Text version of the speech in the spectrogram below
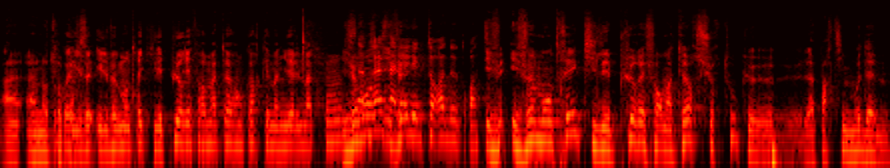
un autre. Un, autre il, veut, il, veut, montrer qu'il est plus réformateur encore qu'Emmanuel Macron Il s'adresse à l'électorat de droite. Il, il, veut montrer qu'il est plus réformateur, surtout que la partie modem,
